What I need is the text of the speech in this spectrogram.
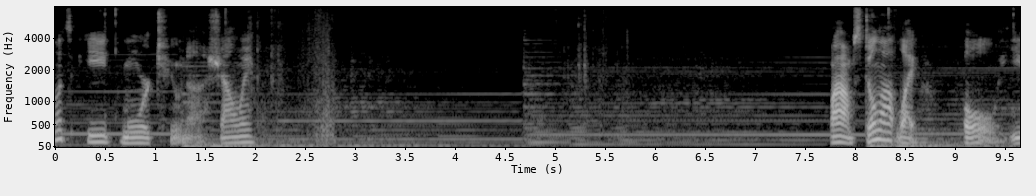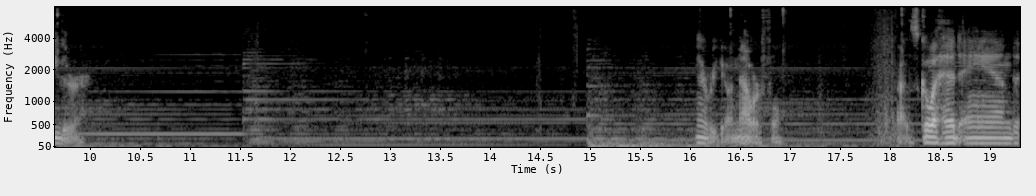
let's eat more tuna, shall we? Wow, I'm still not like full either. There we go. Now we're full. All right, let's go ahead and uh,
